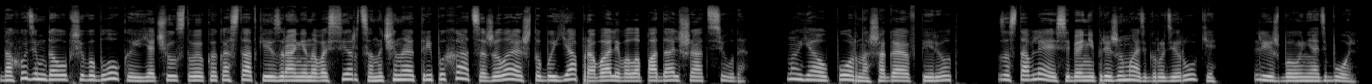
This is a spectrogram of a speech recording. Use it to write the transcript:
Доходим до общего блока, и я чувствую, как остатки израненного сердца начинают трепыхаться, желая, чтобы я проваливала подальше отсюда. Но я упорно шагаю вперед, заставляя себя не прижимать к груди руки, лишь бы унять боль.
